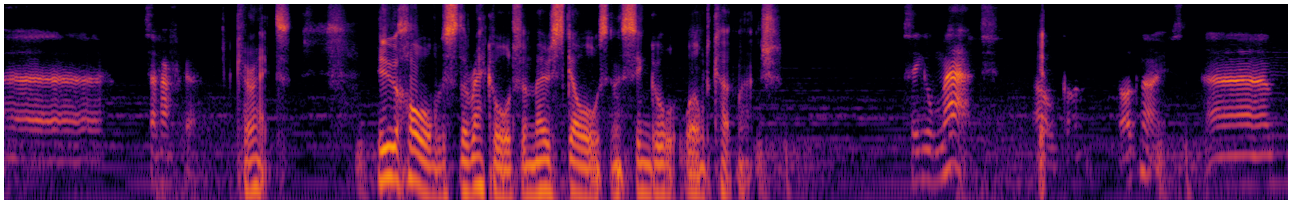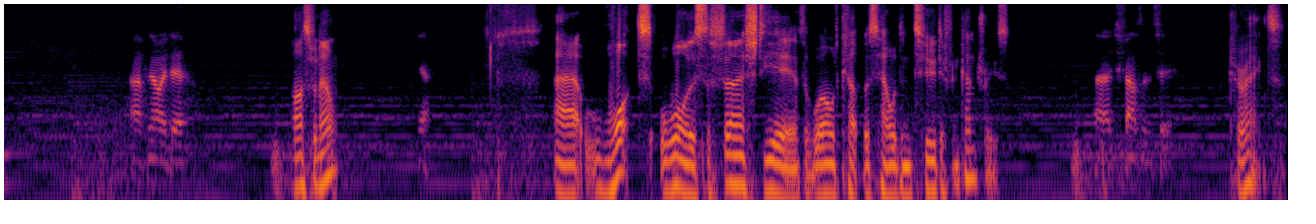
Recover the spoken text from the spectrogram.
Uh, South Africa. Correct. Who holds the record for most goals in a single World Cup match? Single match. Yep. Oh God, God knows. Um, I have no idea. Last one out. Yeah. Uh, what was the first year the World Cup was held in two different countries? Uh, 2002. Correct.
